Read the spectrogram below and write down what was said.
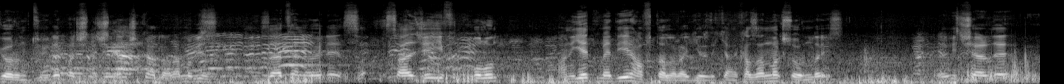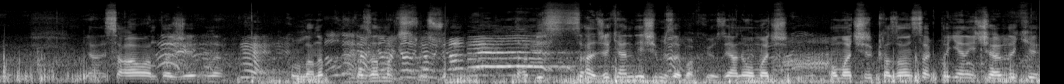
görüntüyle maçın içinden çıkarlar. Ama biz zaten öyle sa- sadece iyi futbolun hani yetmediği haftalara girdik. Yani kazanmak zorundayız. E, içeride yani sağ avantajını kullanıp kazanmak istiyoruz. Ya biz sadece kendi işimize bakıyoruz. Yani o maç o maçı kazansak da yine içerideki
